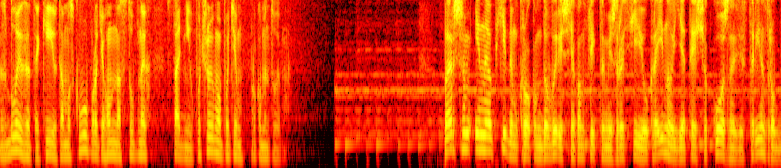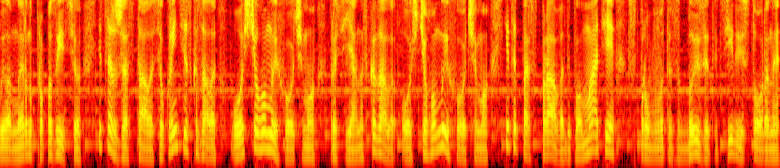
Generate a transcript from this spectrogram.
зблизити Київ та Москву протягом наступних ста днів. Почуємо, потім прокоментуємо. Першим і необхідним кроком до вирішення конфлікту між Росією і Україною є те, що кожна зі сторін зробила мирну пропозицію, і це вже сталося. Українці сказали, ось чого ми хочемо. Росіяни сказали, ось чого ми хочемо. І тепер справа дипломатії спробувати зблизити ці дві сторони,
